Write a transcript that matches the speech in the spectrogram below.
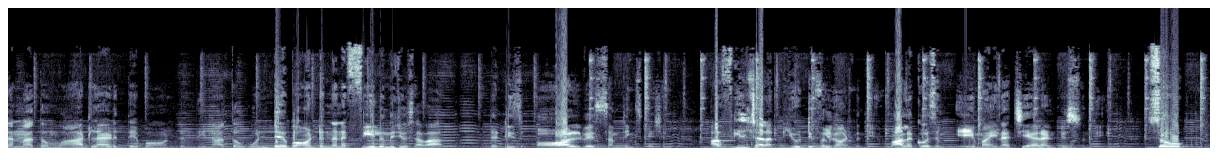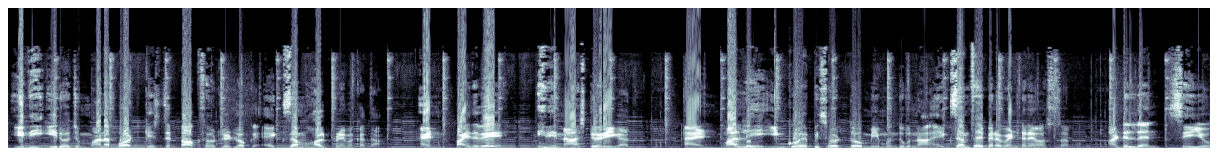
తను నాతో మాట్లాడితే బాగుంటుంది నాతో ఉంటే బాగుంటుంది అనే ఫీల్ ఉంది చూసావా? That is always something special ఆ ఫీల్ చాలా బ్యూటిఫుల్గా ఉంటుంది. వాళ్ళ కోసం ఏమైనా చేయాలనిపిస్తుంది. సో ఇది ఈరోజు మన పాడ్కేస్ట్ ద టాక్స్ అవుట్లెట్లో ఒక ఎగ్జామ్ హాల్ ప్రేమ కథ. అండ్ బై ద వే ఇది నా స్టోరీ కాదు. అండ్ మళ్ళీ ఇంకో ఎపిసోడ్తో మీ ముందుకు నా ఎగ్జామ్స్ అయిపోయిన వెంటనే వస్తాను. Until then see you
